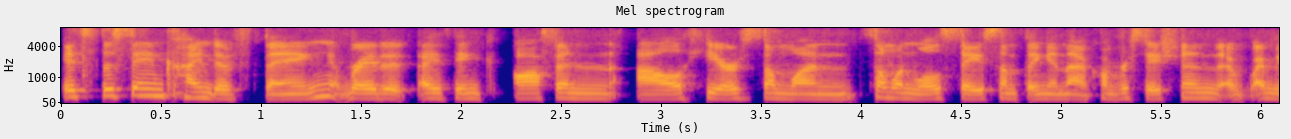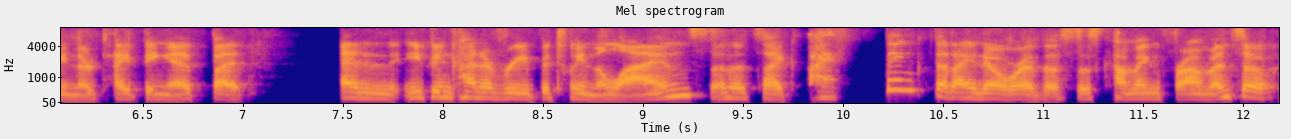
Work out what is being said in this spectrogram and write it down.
it's the same kind of thing right? It, i think often i'll hear someone someone will say something in that conversation. I mean they're typing it but and you can kind of read between the lines and it's like i think that i know where this is coming from. And so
